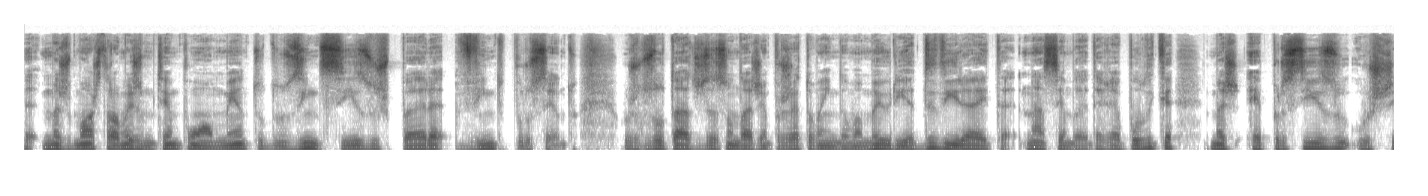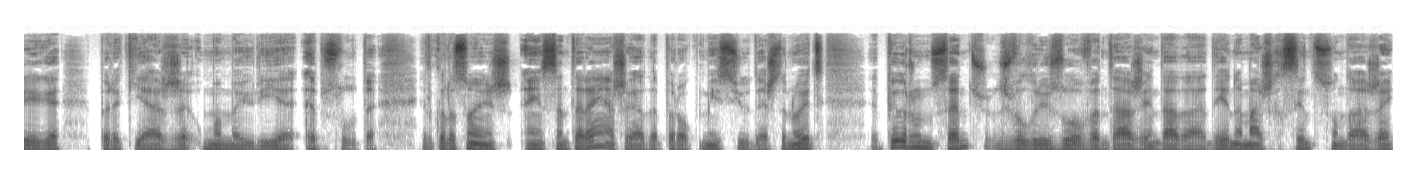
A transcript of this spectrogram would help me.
eh, mas mostra ao mesmo tempo um aumento dos indecisos para 20%. Os resultados da sondagem projetam ainda uma maioria de direita na Assembleia da República, mas é preciso o Chega para que haja uma maioria absoluta. Em declarações em Santarém, à chegada para o comício desta noite, Pedro Nuno Santos desvalorizou a vantagem dada à AD na mais recente sondagem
